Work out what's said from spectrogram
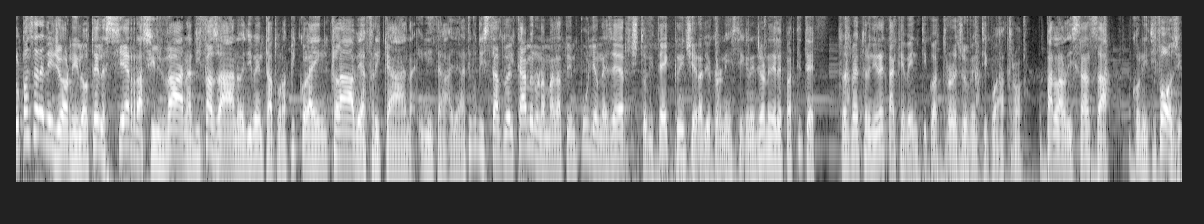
Col passare dei giorni l'hotel Sierra Silvana di Fasano è diventato una piccola enclave africana in Italia. La TV di Stato del Camerun ha mandato in Puglia un esercito di tecnici e radiocronisti che nei giorni delle partite trasmettono in diretta anche 24 ore su 24. Parlano a distanza con i tifosi,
